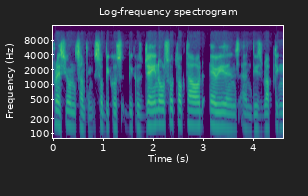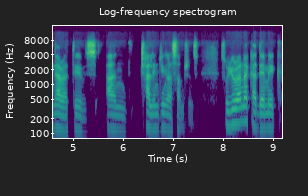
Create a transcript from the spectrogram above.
press you on something. So because because Jane also talked about evidence and disrupting narratives and challenging assumptions. So you're an academic.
